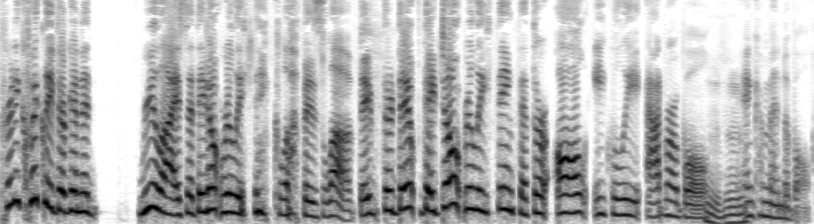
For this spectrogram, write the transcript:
Pretty quickly, they're going to realize that they don't really think love is love. They, they don't really think that they're all equally admirable mm-hmm. and commendable.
